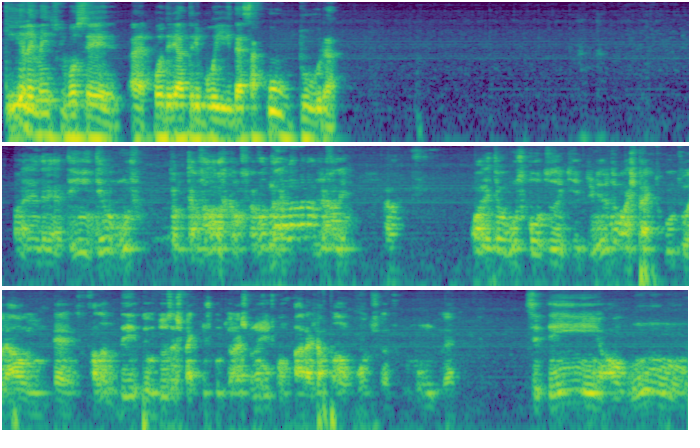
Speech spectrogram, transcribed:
Que elementos que você é, poderia atribuir dessa cultura? Olha, André, tem, tem alguns. Quer falar, Marcão? Vou não, já falei. Olha, tem alguns pontos aqui. Primeiro tem um aspecto cultural, é, falando de, de, dos aspectos culturais, quando a gente compara Japão com outros cantos do mundo, né? Você tem algum,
